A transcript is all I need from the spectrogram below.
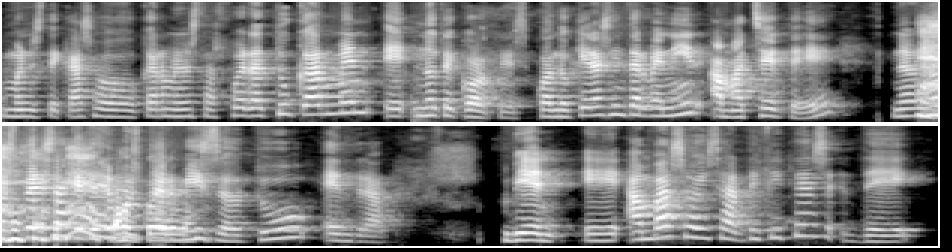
como en este caso, Carmen, estás fuera. Tú, Carmen, eh, no te cortes. Cuando quieras intervenir, a machete, ¿eh? No, no esperes a que tenemos permiso. Tú, entra. Bien, eh, ambas sois artífices de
